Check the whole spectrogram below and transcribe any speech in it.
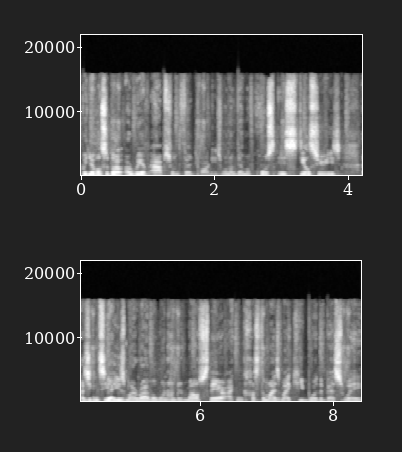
but you've also got an array of apps from third parties. One of them, of course, is SteelSeries. As you can see, I use my Rival 100 mouse there. I can customize my keyboard the best way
